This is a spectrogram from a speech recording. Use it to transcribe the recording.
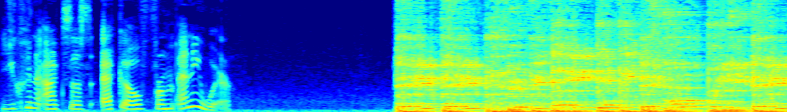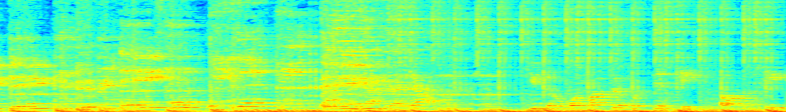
You can access Echo from anywhere. You know I'm mobbing with this big funky.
